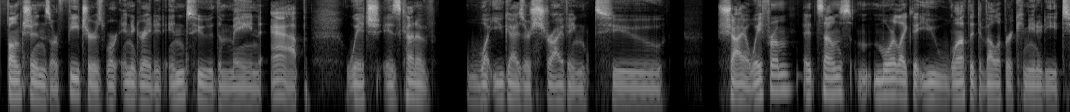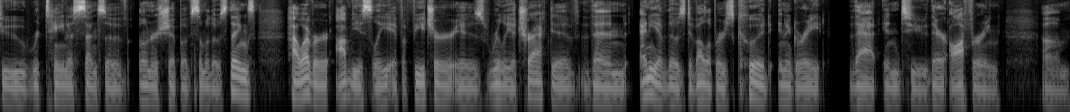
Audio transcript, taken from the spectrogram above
functions or features were integrated into the main app, which is kind of what you guys are striving to shy away from. It sounds more like that you want the developer community to retain a sense of ownership of some of those things. However, obviously, if a feature is really attractive, then any of those developers could integrate that into their offering. Um,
